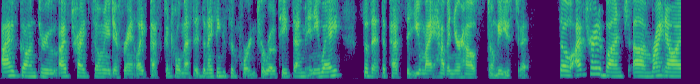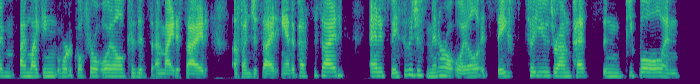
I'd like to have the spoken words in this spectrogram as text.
I've gone through, I've tried so many different like pest control methods, and I think it's important to rotate them anyway so that the pests that you might have in your house don't get used to it. So I've tried a bunch. Um, right now, I'm I'm liking horticultural oil because it's a miticide, a fungicide, and a pesticide, and it's basically just mineral oil. It's safe to use around pets and people and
